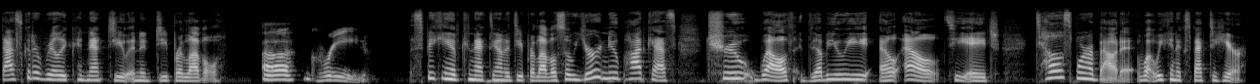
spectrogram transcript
that's going to really connect you in a deeper level. Agreed. Speaking of connecting on a deeper level, so your new podcast, True Wealth, W E L L T H, tell us more about it, what we can expect to hear.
